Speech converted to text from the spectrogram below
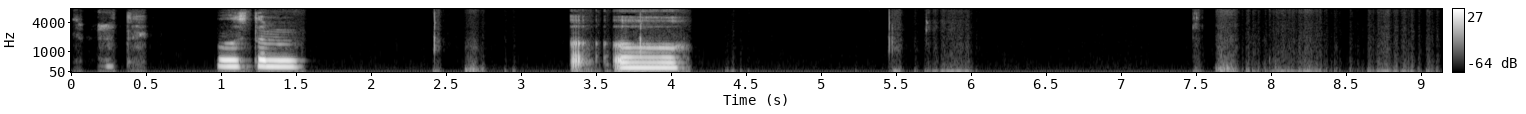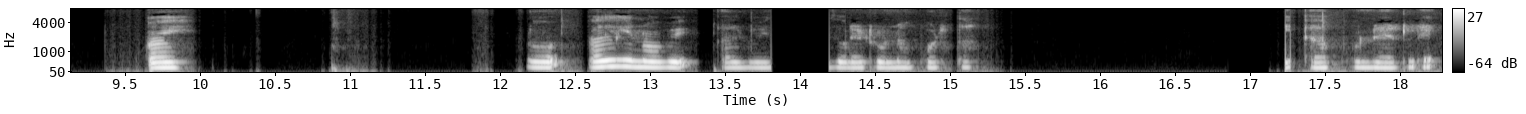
espérate. Todos oh. Ay. No, alguien olvidó poner una puerta. Y a ponerle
